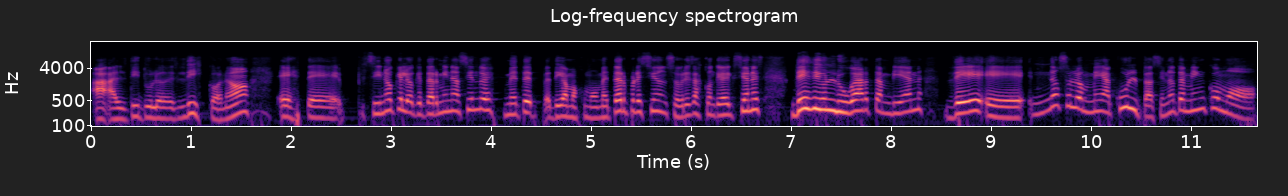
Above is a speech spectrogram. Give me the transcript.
al título del disco, ¿no? Este, sino que lo que termina haciendo es meter, digamos, como meter presión sobre esas contradicciones desde un lugar también de eh, no solo mea culpa, sino también como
